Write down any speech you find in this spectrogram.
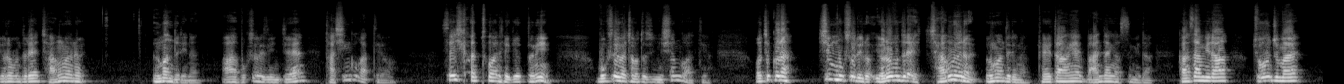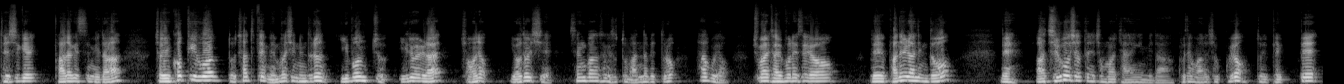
여러분들의 장면을 응원드리는, 아, 목소리도 이제 다쉰것 같아요. 3시간 동안 얘기했더니 목소리가 좀 쉬운 것 같아요. 어쨌거나 신 목소리로 여러분들의 장면을 응원드리는 배당의 만장이었습니다. 감사합니다. 좋은 주말 되시길 바라겠습니다. 저희 커피 후원 또 차트팬 멤버십님들은 이번 주 일요일 날 저녁 8시에 생방송에서 또 만나 뵙도록 하고요. 주말 잘 보내세요. 네, 바닐라님도 네, 아 즐거우셨더니 정말 다행입니다. 고생 많으셨고요. 또 백배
